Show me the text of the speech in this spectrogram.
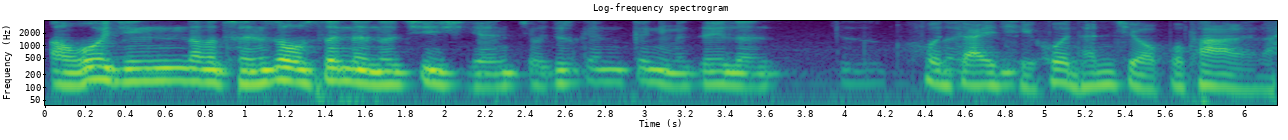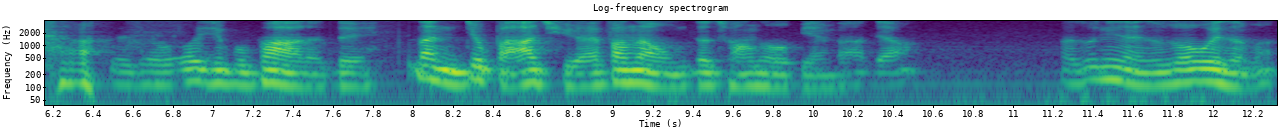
啊，我已经那个承受生人的气息很久，就是跟跟你们这些人就是。”混在一起混很久不怕了啦，对对，我已经不怕了。对，那你就把它取来放在我们的床头边吧。这样，他说：“宁采臣说为什么？”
